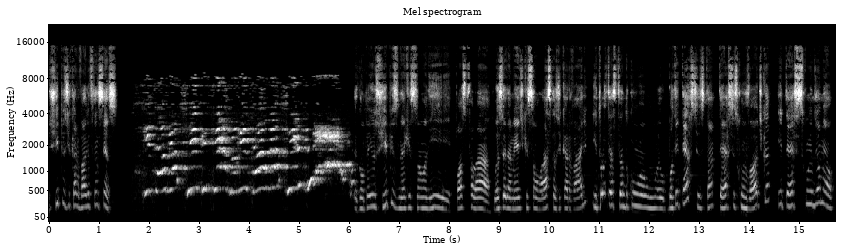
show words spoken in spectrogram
chips de carvalho francês. Eu comprei os chips, né, que são ali, posso falar grosseiramente que são lascas de carvalho, e tô testando com, eu botei testes, tá? Testes com vodka e testes com hidromel,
